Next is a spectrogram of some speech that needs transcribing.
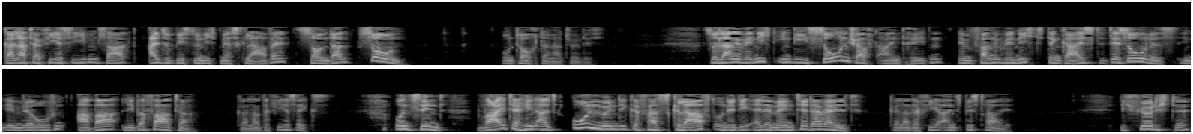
Galater 4,7 sagt, also bist du nicht mehr Sklave, sondern Sohn. Und Tochter natürlich. Solange wir nicht in die Sohnschaft eintreten, empfangen wir nicht den Geist des Sohnes, indem wir rufen, aber lieber Vater. Galater 4,6. Und sind weiterhin als Unmündige versklavt unter die Elemente der Welt. Galater 4, 1 bis 3. Ich fürchte,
